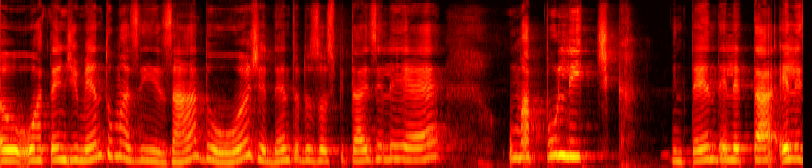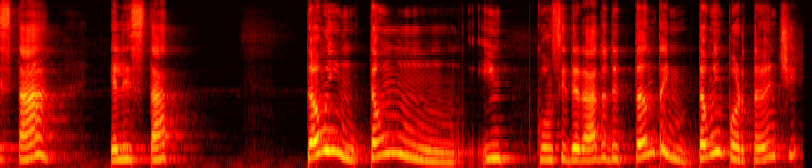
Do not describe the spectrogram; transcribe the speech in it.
o, o atendimento humanizado hoje, dentro dos hospitais, ele é uma política, entende? Ele, tá, ele está, ele está tão, in, tão in, considerado de tanta, tão importante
